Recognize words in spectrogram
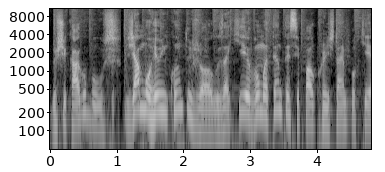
do Chicago Bulls já morreu em quantos jogos? Aqui vamos até antecipar o crunch time, porque,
